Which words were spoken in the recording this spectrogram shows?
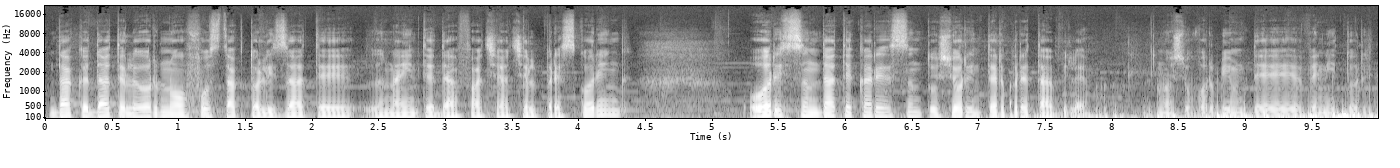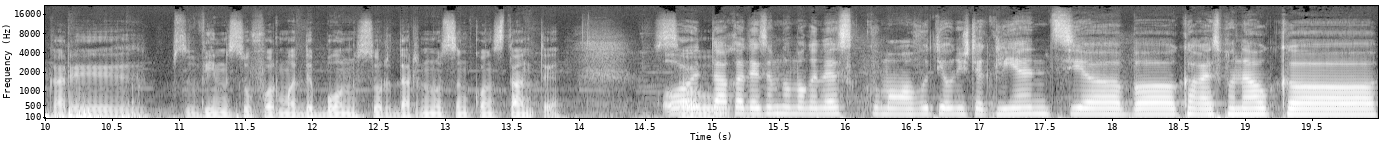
dacă datele ori nu au fost actualizate înainte de a face acel prescoring, ori sunt date care sunt ușor interpretabile. Nu știu, vorbim de venituri care vin sub formă de bonusuri, dar nu sunt constante. Ori Sau... dacă, de exemplu, mă gândesc cum am avut eu niște clienți bă, care spuneau că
